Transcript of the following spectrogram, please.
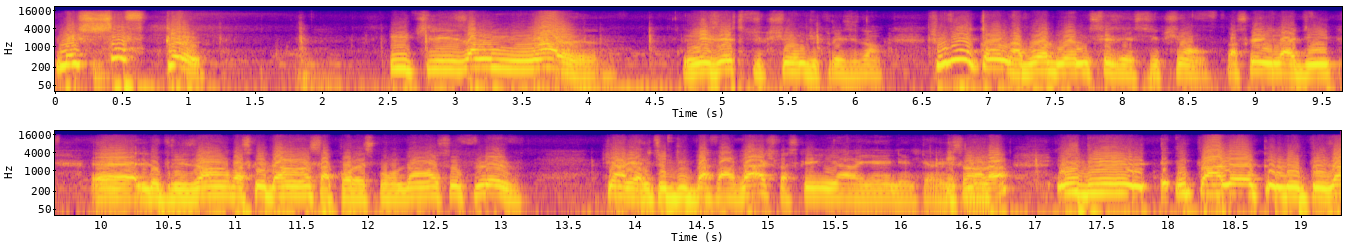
Mais sauf que, utilisant mal les instructions du président, je voudrais qu'on aborde même ces instructions, parce qu'il a dit, euh, le président, parce que dans sa correspondance, ce fleuve, qui en réalité du bavardage parce qu'il n'y a rien d'intéressant là. Il dit, il parlait que le président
